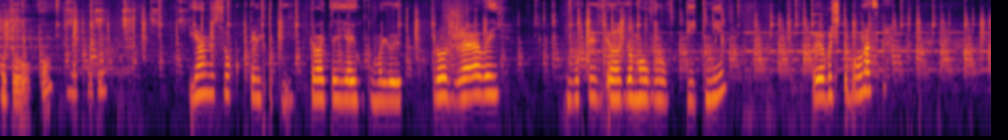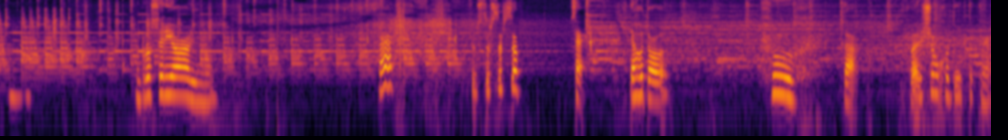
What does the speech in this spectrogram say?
Готовку. Як буде? Я несу коктейль такий. Давайте я його помалюю. Рожевий. Ніби хтось е, замовив пікні. Вибачте, будь ласка. Просто реально. А! Все, все, все, все. Все. Я готова. Фух. Так. Перше виходить таке.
